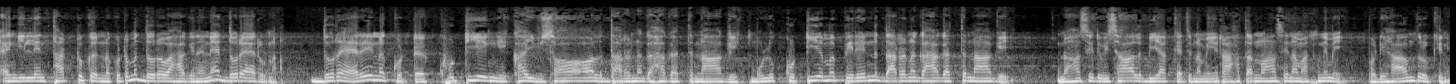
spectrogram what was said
ඇගිල්ලෙන් තට්ටු කරනකොටම දොරවහගෙන නෑ දොර ඇරුණා. දොර ඇරෙනකොට කුටියෙන් එකයි විශාල දරණ ගහගත්ත නාගෙක් මුළු කුටියම පිරෙන්න්න දරණ ගහගත්ත නාගේ. උන්හසට විශාල බියක් ඇතින මේ රහතන් වහන්සේ නමක් නෙමේ පොඩි හාමුදුරුකෙන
